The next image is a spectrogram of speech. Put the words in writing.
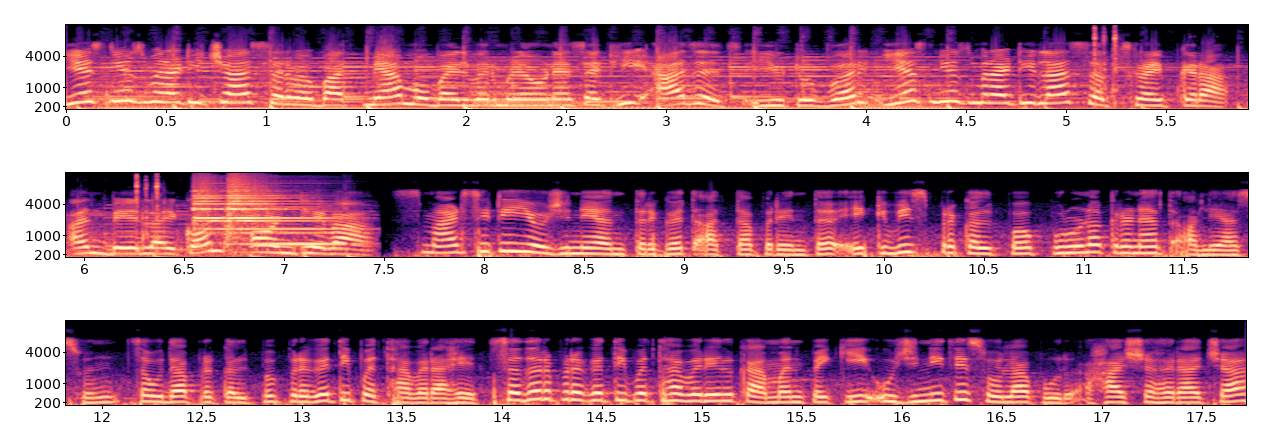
येस न्यूज मराठीच्या सर्व बातम्या मोबाईलवर मिळवण्यासाठी आजच यूट्यूबवर येस न्यूज मराठीला सबस्क्राईब करा आणि बेल आयकॉन ऑन ठेवा. स्मार्ट सिटी योजनेअंतर्गत आतापर्यंत एकवीस प्रकल्प पूर्ण करण्यात आले असून चौदा प्रकल्प प्रगतीपथावर आहेत. सदर प्रगतीपथावरील कामांपैकी उजनी ते सोलापूर हा शहराच्या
